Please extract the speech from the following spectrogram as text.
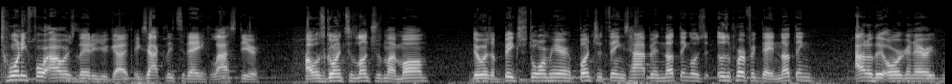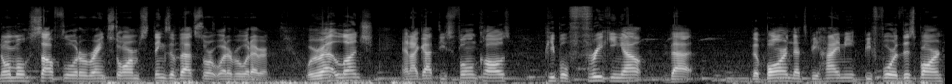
24 hours later, you guys, exactly today, last year, I was going to lunch with my mom. There was a big storm here. A bunch of things happened. Nothing was, it was a perfect day. Nothing out of the ordinary, normal South Florida rainstorms, things of that sort, whatever, whatever. We were at lunch and I got these phone calls, people freaking out that the barn that's behind me, before this barn,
